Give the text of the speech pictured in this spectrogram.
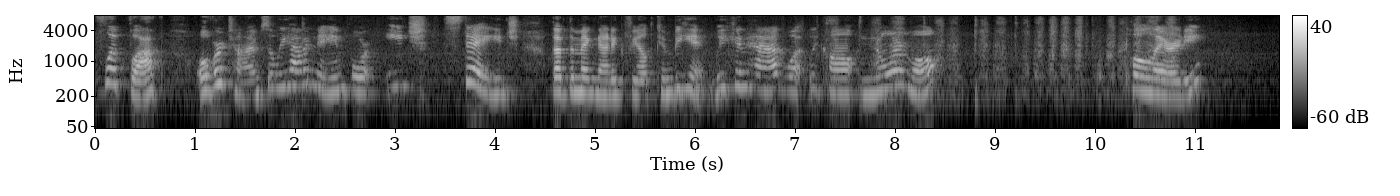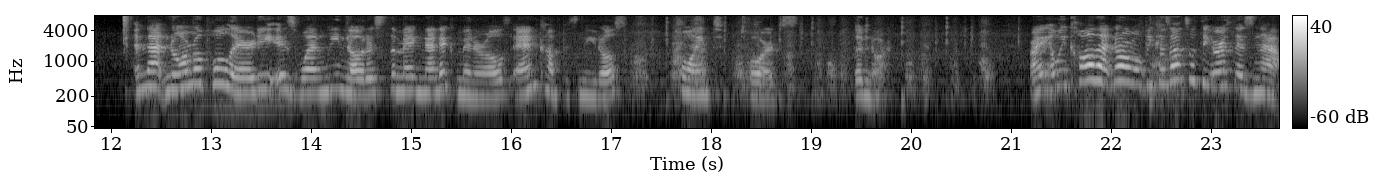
flip-flop over time, so we have a name for each stage that the magnetic field can be in. We can have what we call normal polarity. And that normal polarity is when we notice the magnetic minerals and compass needles point towards the north. Right? And we call that normal because that's what the Earth is now.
